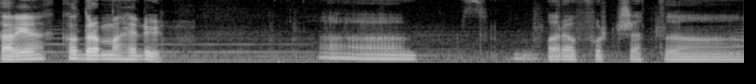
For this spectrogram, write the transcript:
Terje, hva drømmer har du? Uh, bare fortsette å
